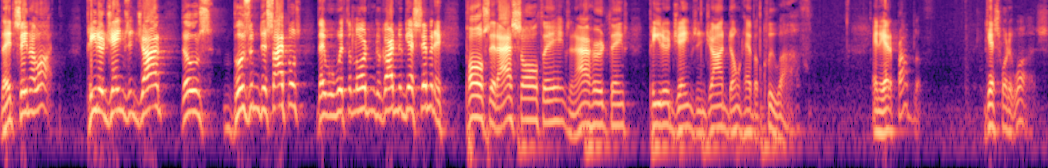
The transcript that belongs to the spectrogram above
they'd seen a lot. Peter, James, and John, those bosom disciples, they were with the Lord in the Garden of Gethsemane. Paul said, I saw things and I heard things Peter, James, and John don't have a clue of. And he had a problem. Guess what it was?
